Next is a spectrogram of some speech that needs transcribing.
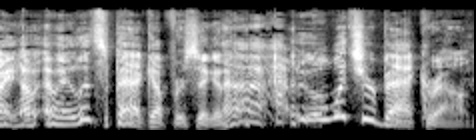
All right, I mean, let's back up for a second. What's your background?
